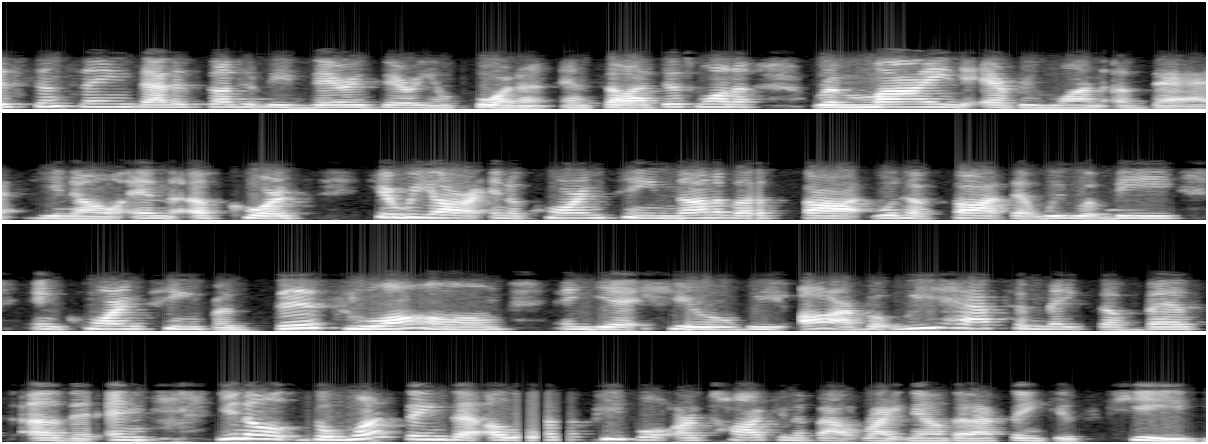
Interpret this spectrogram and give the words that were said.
distancing that is going to be very very important. And so i just want to remind everyone of that you know. And of course here we are in a quarantine. None of us thought would have thought that we would be in quarantine for this long and yet here we are. But we have to make the best of it. And you know the one thing that a lot of people are talking about right now that i think is key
